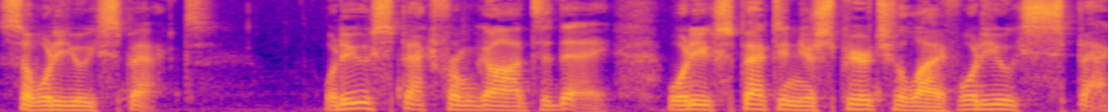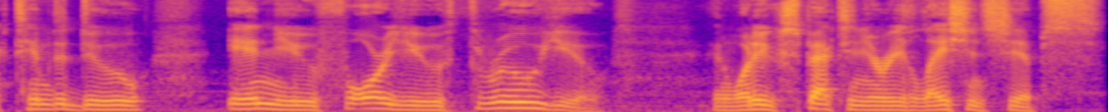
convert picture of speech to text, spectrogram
So what do you expect? What do you expect from God today? What do you expect in your spiritual life? What do you expect Him to do in you, for you, through you? And what do you expect in your relationships?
